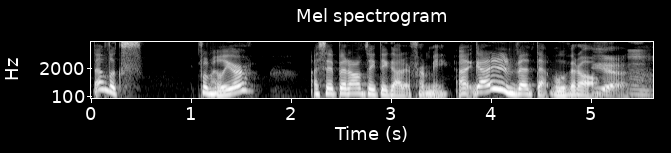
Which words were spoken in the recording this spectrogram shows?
that looks familiar." I said, "But I don't think they got it from me. I, I didn't invent that move at all." yeah.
